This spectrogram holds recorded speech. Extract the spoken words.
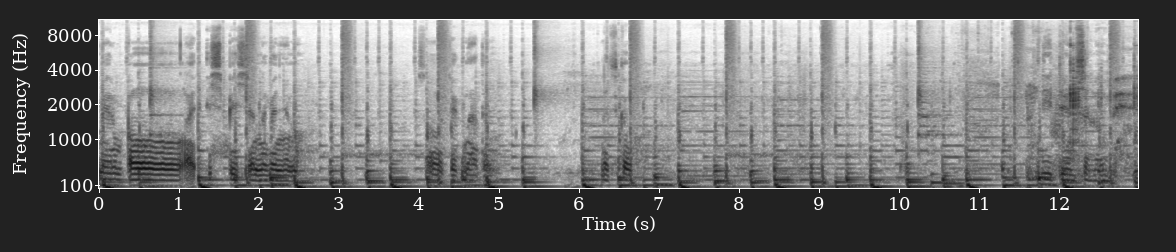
meron pang ay, space na ganyan. So check natin. Let's go. Dito yun sa loob eh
